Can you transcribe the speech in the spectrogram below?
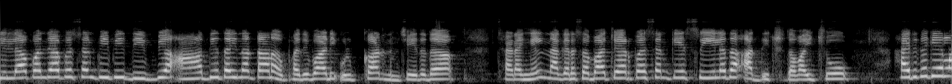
ജില്ലാ panchayat president P P Divya ആദ്യ തൈ നട്ടാണ് പരിപാടി ഉദ്ഘാടനം ചെയ്തത്. ചടങ്ങിൽ നഗരസഭാ ചെയർപേഴ്സൺ കെ ശ്രീലത അധ്യക്ഷത വഹിച്ചു. ഹരിത കേരള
